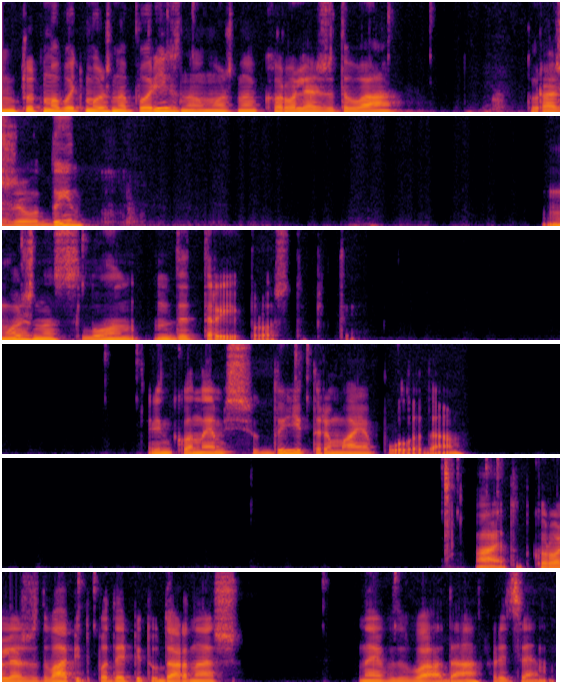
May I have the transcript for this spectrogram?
Ну, тут, мабуть, можна по-різному. Можна король H2, тура G1. Можна слон D3 просто піти. Він конем сюди і тримає поле, да? А, і тут король H2 підпаде під удар наш на F2, да? Фрізем.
